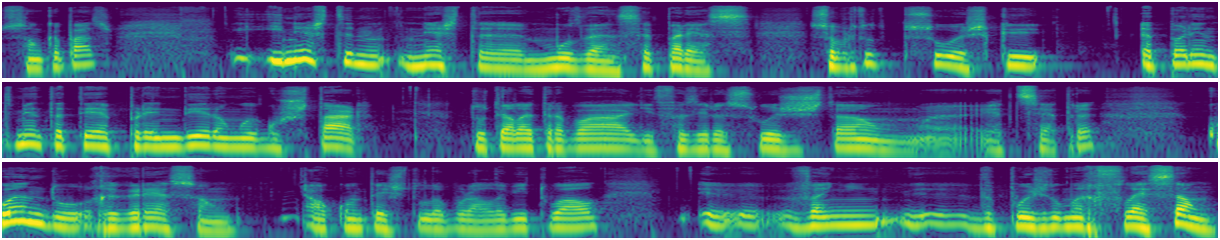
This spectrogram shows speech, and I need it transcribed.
são capazes. E, e neste, nesta mudança parece, sobretudo pessoas que aparentemente até aprenderam a gostar do teletrabalho e de fazer a sua gestão, eh, etc., quando regressam ao contexto laboral habitual, eh, vêm eh, depois de uma reflexão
